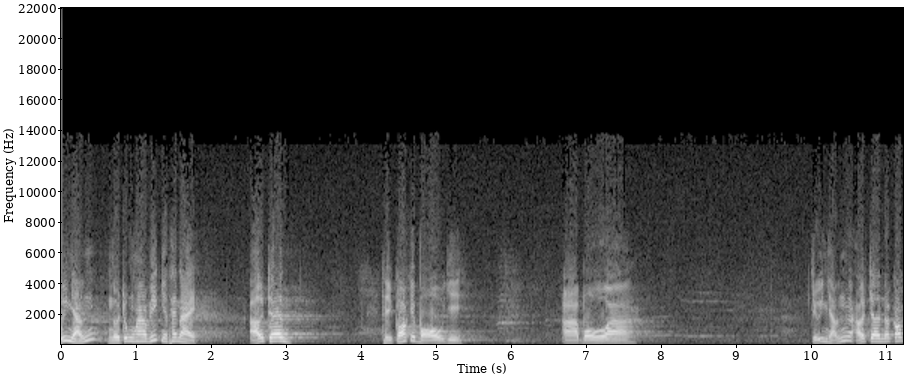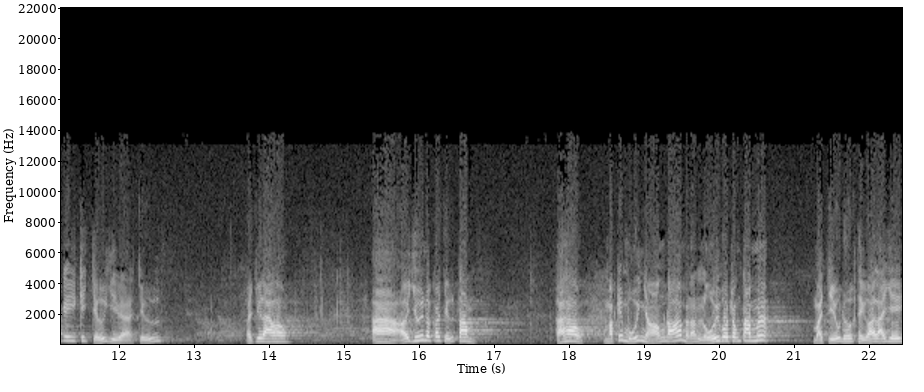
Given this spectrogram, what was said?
nhẫn người trung hoa viết như thế này. Ở trên thì có cái bộ gì? À, bộ à, chữ nhẫn ở trên nó có cái cái chữ gì à? Chữ phải chữ đau không? À ở dưới nó có chữ tâm. Phải không? Mà cái mũi nhọn đó mà nó lụi vô trong tâm á mà chịu được thì gọi là gì?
